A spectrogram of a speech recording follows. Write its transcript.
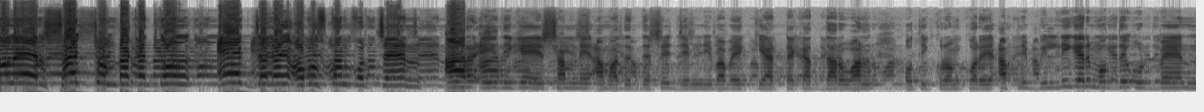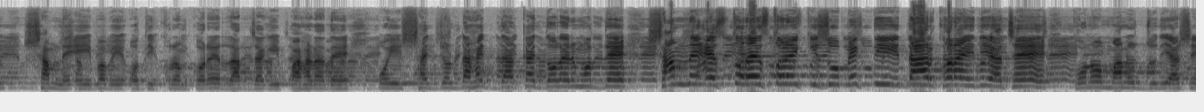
দলের ষাটজন ডাকাত দল এক জায়গায় অবস্থান করছেন। আর এইদিকে সামনে আমাদের দেশে যেমনি ভাবে কেয়ারটেকার দারোয়ান অতিক্রম করে, আপনি বিল্ডিং এর মধ্যে উঠবেন, সামনে এইভাবে অতিক্রম করে রাত জাগি পাহাড়া দেয়। ওই ষাটজন ডাকাত দলের মধ্যে সামনে স্তরে স্তরে কিছু ব্যক্তি দাঁড় করাই দিয়েছে। কোন মানুষ যদি আসে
